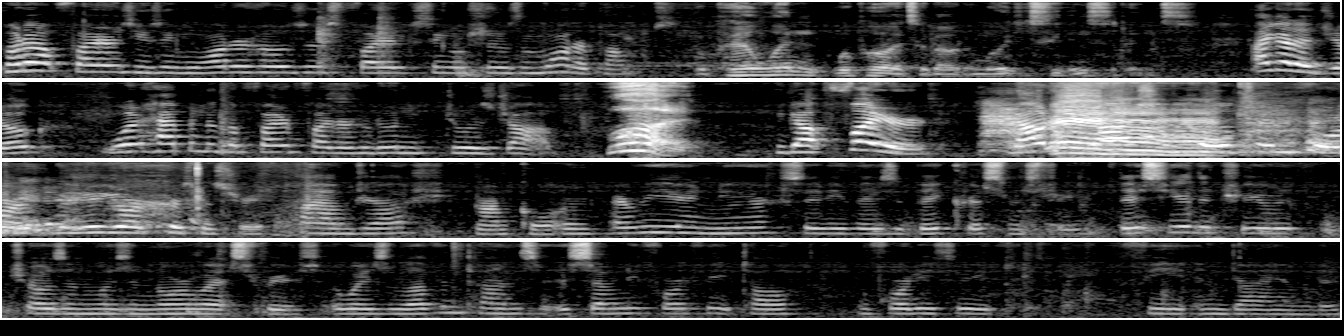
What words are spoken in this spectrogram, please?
put out fires using water hoses, fire extinguishers, and water pumps. Prepare when reports about emergency incidents. I got a joke. What happened to the firefighter who didn't do his job? What? He got fired. Now to Josh and Colton for the New York Christmas tree. Hi, I'm Josh. And I'm Colton. Every year in New York City, there's a big Christmas tree. This year, the tree chosen was a Norway spruce. It weighs 11 tons, is 74 feet tall, and 43 feet in diameter.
